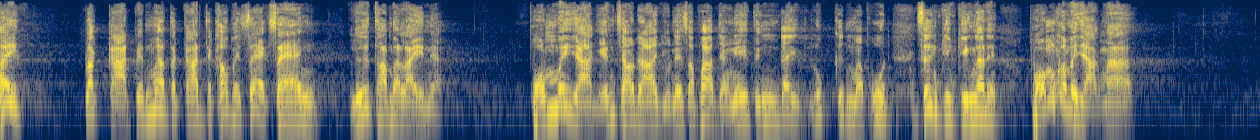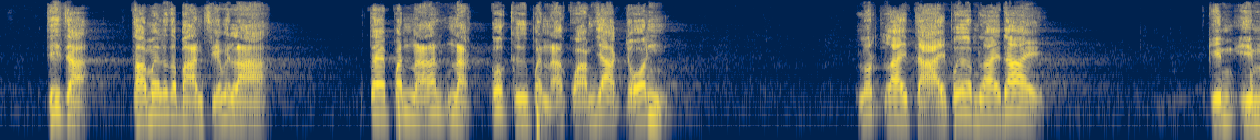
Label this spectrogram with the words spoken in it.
ให้ประกาศเป็นมาตรการจะเข้าไปแทรกแซงหรือทำอะไรเนี่ยผมไม่อยากเห็นชาวดาอยู่ในสภาพอย่างนี้ถึงได้ลุกขึ้นมาพูด ซึ่งจริง ๆ แล้วเนี่ย ผมก็ไม่อยากมา ที่จะทำให้รัฐบาลเสียเวลา แต่ปัญหาหนักก็คือปัญหาความยากจน ลดรายจ่ายเพิ่มรายได้ กินอิ่ม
